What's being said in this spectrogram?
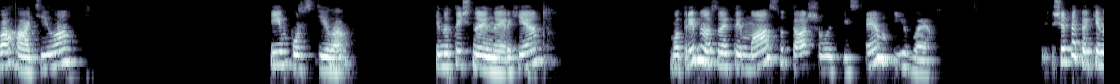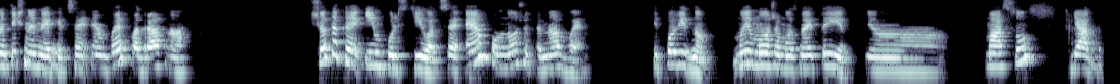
Вага тіла, імпульс тіла, кінетична енергія. Потрібно знайти масу та швидкість М і В. Що таке кінетична енергія? Це МВ квадрат на. Що таке імпульс тіла? Це М помножити на В. Відповідно, ми можемо знайти е, масу як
